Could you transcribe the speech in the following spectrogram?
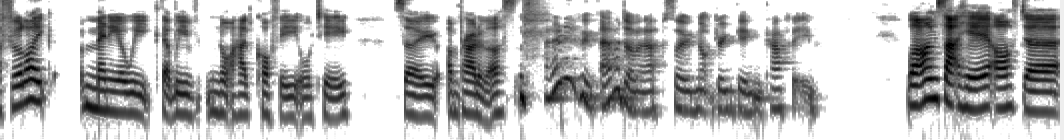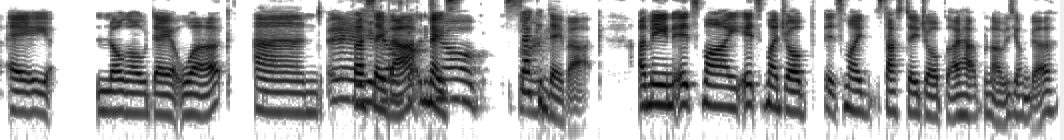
I feel like many a week that we've not had coffee or tea. So I'm proud of us. I don't think we've ever done an episode not drinking caffeine. well, I'm sat here after a long old day at work and Hey, first day back. No, job. second Sorry. day back. I mean, it's my it's my job. It's my Saturday job that I had when I was younger.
